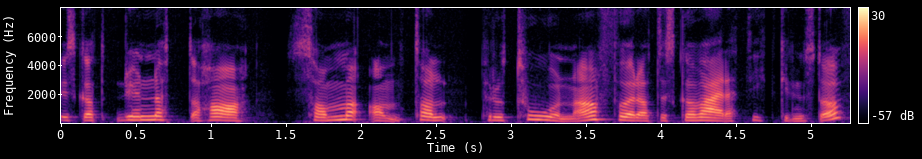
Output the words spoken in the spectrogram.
Husk at du er nødt til å ha samme antall protoner for at det skal være et gitt grunnstoff.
